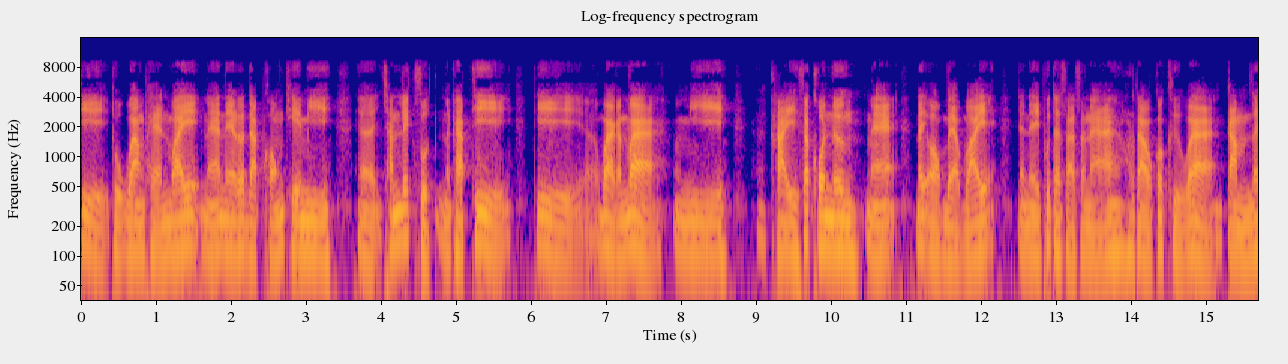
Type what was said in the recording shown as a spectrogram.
ที่ถูกวางแผนไว้นะในระดับของเคมีชั้นเล็กสุดนะครับที่ที่ว่ากันว่ามีใครสักคนหนึ่งนะได้ออกแบบไว้ ในพุทธศาสนาเราก็คือว่ากรรมได้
